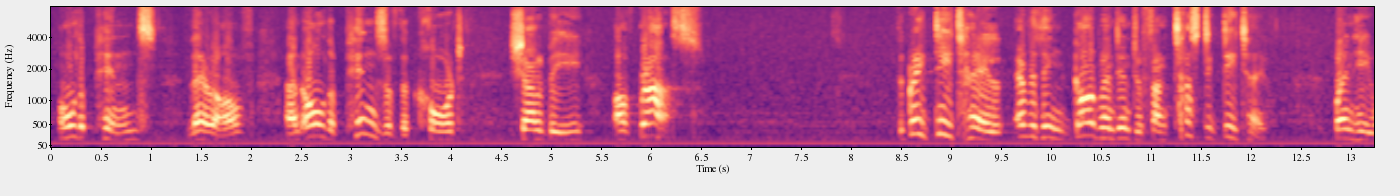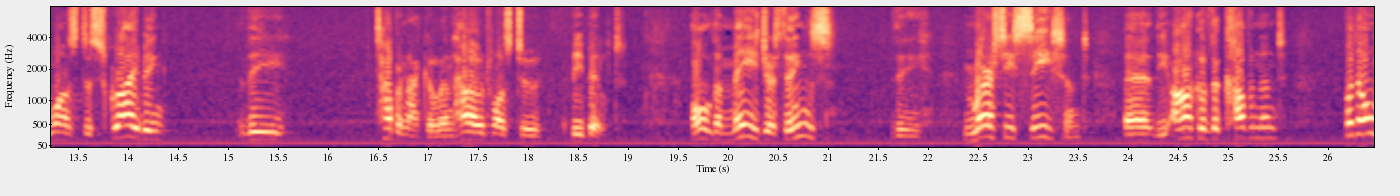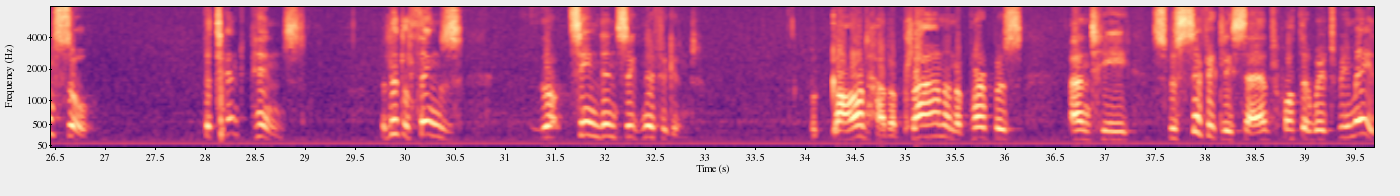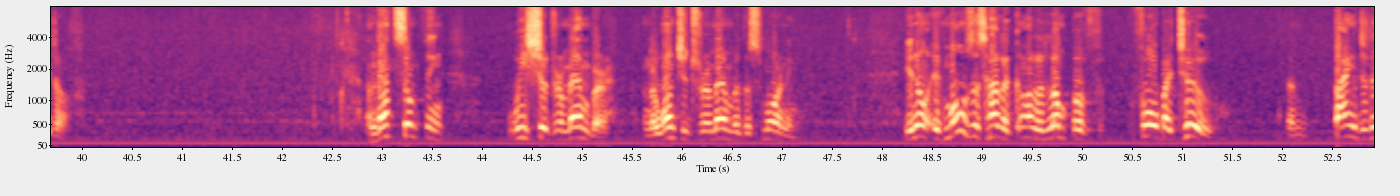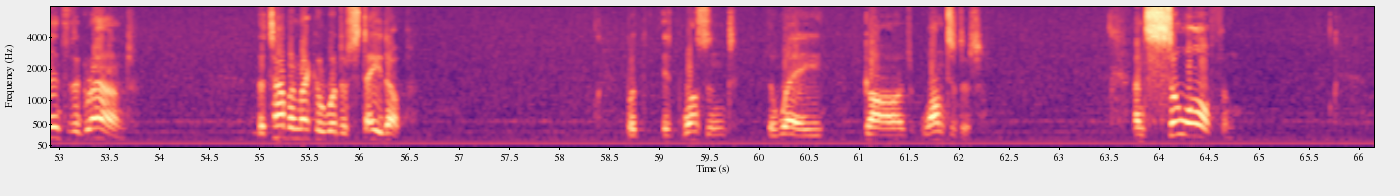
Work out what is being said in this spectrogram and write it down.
all the pins thereof, and all the pins of the court shall be of brass the great detail, everything, God went into fantastic detail when he was describing the tabernacle and how it was to be built. All the major things, the mercy seat and uh, the Ark of the Covenant, but also the tent pins, the little things that seemed insignificant. But God had a plan and a purpose, and He specifically said what they were to be made of. And that's something we should remember, and I want you to remember this morning. You know, if Moses had got a lump of four by two and banged it into the ground, the tabernacle would have stayed up. But it wasn't the way God wanted it. And so often,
